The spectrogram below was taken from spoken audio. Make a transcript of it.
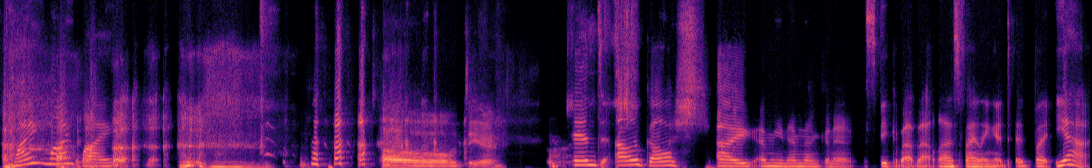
Why? Why? Why? oh dear. And oh gosh, I I mean I'm not gonna speak about that last filing I did, but yeah,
